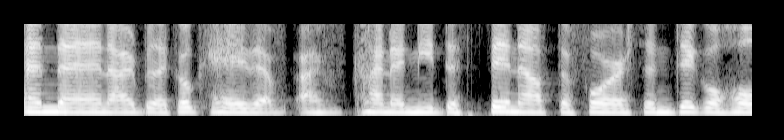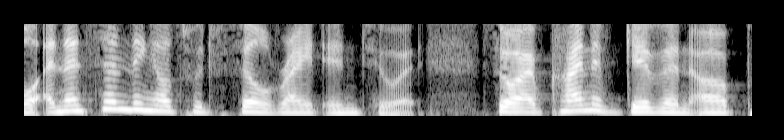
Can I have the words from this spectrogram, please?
and then I'd be like, okay, that I kind of need to thin out the forest and dig a hole, and then something else would fill right into it. So I've kind of given up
